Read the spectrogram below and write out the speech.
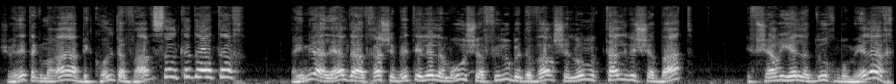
שואלת הגמרא, בכל דבר סלקא דעתך? האם יעלה על דעתך שבית הלל אמרו שאפילו בדבר שלא נוטל בשבת, אפשר יהיה לדוך בו מלח?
